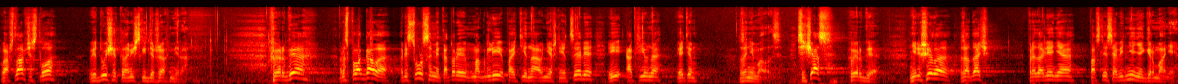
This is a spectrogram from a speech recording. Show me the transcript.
вошла в число ведущих экономических держав мира. ФРГ располагала ресурсами, которые могли пойти на внешние цели и активно этим занималась. Сейчас ФРГ не решила задач преодоления последствий объединения Германии.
